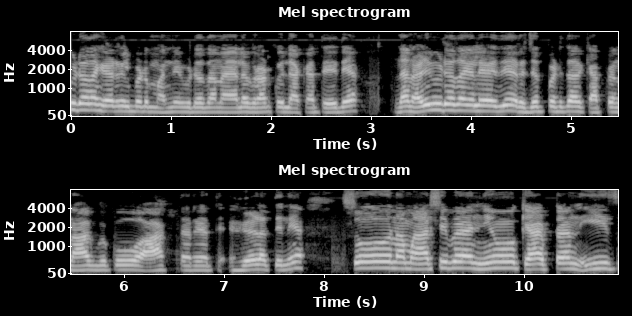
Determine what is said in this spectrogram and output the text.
ವಿಡಿಯೋದಾಗ ಹೇಳಿಲ್ಲ ಬಿಡು, ಮೊನ್ನೆ ವಿಡಿಯೋದಾಗ ನಾ ಎಲ್ಲ ವಿರಾಟ್ ಕೊಹ್ಲಿ ಹಾಕತ್ತೆ ಇದೆ ನಾನು ಹಳಿ ವಿಡಿಯೋದಾಗೆಲ್ಲ ಹೇಳಿದೆ ರಜತ್ ಪಟಿದಾರ್ ಕ್ಯಾಪ್ಟನ್ ಆಗ್ಬೇಕು, ಆಗ್ತಾರೆ ಅಂತ ಹೇಳತ್ತೀನಿ. ಸೊ ನಮ್ಮ R C B new captain is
